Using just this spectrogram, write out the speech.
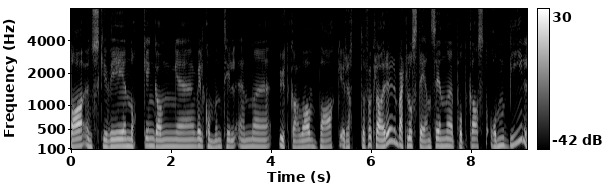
Da ønsker vi nok en gang eh, velkommen til en eh, utgave av Bak rattet forklarer, Bertil Osten sin podkast om bil.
